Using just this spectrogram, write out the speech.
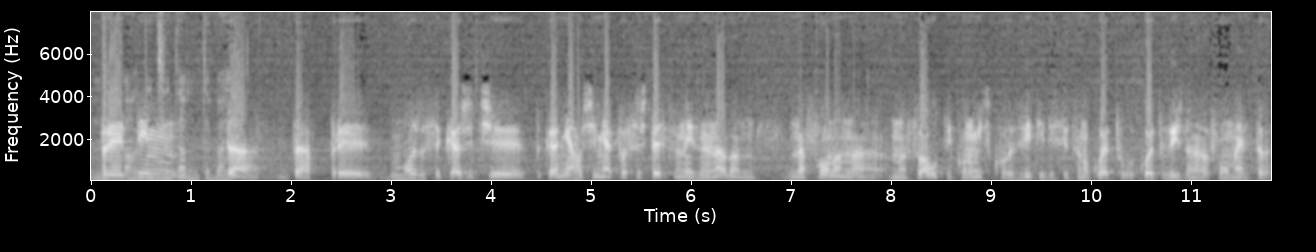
на Преди... Световната банка. Да, да. Пре... Може да се каже, че така нямаше някаква съществена изненада на фона на, на слабото економическо развитие, действително, което, което виждаме в момента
